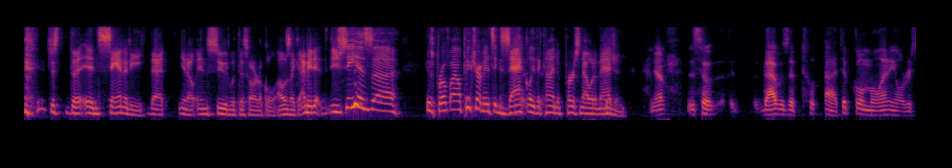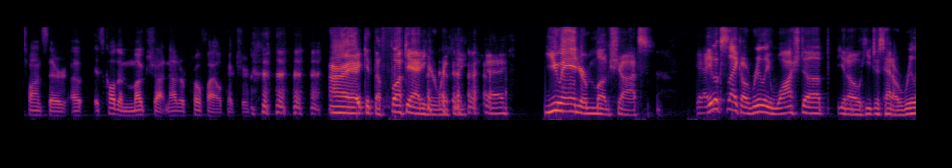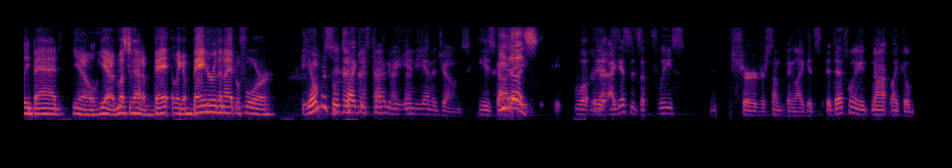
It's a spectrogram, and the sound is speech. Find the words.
just the insanity that, you know, ensued with this article. I was like, I mean, did you see his uh his profile picture? I mean, it's exactly the kind of person I would imagine. Yep. So that was a t- uh, typical millennial response there. Uh, it's called a mugshot, not a profile picture. All right, get the fuck out of here, Ripley. Okay. You and your mug shots. Yeah, he looks like a really washed up, you know, he just had a really bad, you know, he had must have had a ba- like a banger the night before. He almost looks like he's trying to be Indiana Jones. He's got He does. A, well, it, I guess it's a fleece shirt or something. Like it's it definitely not like a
